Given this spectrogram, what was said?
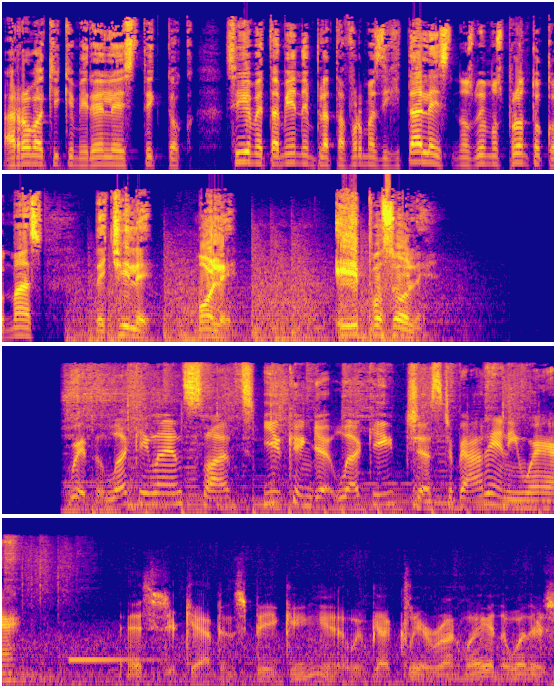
arroba Kike Mireles, TikTok. Sígueme también en plataformas digitales. Nos vemos pronto con más De Chile, Mole y Pozole. With the Lucky Land slots, you can get lucky just about anywhere. This is your captain speaking. Uh, we've got clear runway and the weather's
